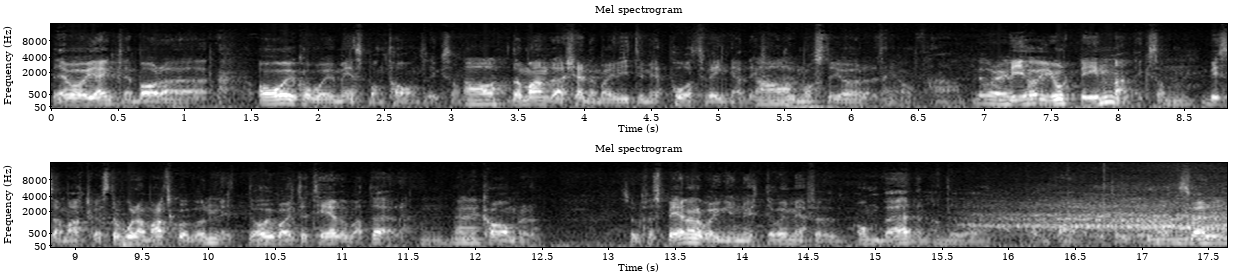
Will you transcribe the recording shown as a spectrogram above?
Det var ju egentligen bara... AIK var ju mer spontant liksom. Ja. De andra kände man ju lite mer påtvingad liksom. Ja. Du måste göra det. Tänkte jag, fan. Det. Vi har ju gjort det innan liksom. Vissa matcher, stora matcher har vunnit. Det har ju varit i TV varit där. Eller Nej. kameror. Så för spelarna var det inget nytt. Det var ju mer för omvärlden att det var omvärlden.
